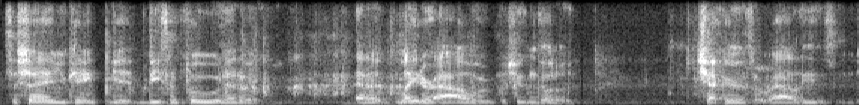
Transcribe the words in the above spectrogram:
It's a shame you can't get decent food at a at a later hour, but you can go to Checkers or Rallies, and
